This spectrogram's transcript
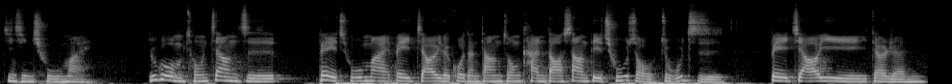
进行出卖。如果我们从这样子被出卖、被交易的过程当中，看到上帝出手阻止被交易的人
